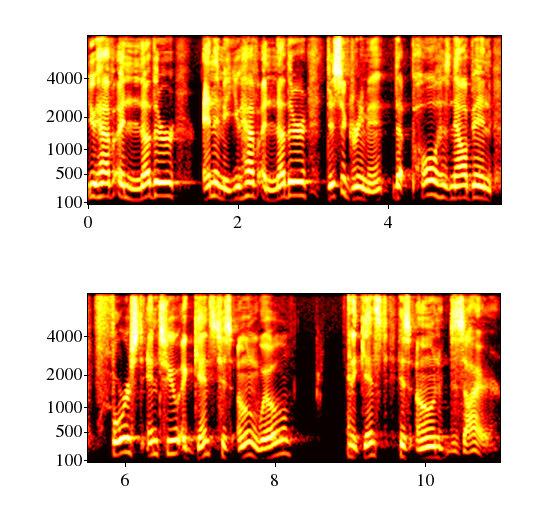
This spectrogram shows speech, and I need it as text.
You have another enemy. You have another disagreement that Paul has now been forced into against his own will and against his own desire.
